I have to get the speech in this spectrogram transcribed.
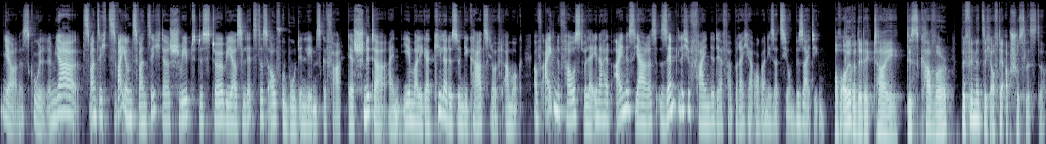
Ja, das ist cool. Im Jahr 2022, da schwebt Disturbias letztes Aufgebot in Lebensgefahr. Der Schnitter, ein ehemaliger Killer des Syndikats, läuft amok. Auf eigene Faust will er innerhalb eines Jahres sämtliche Feinde der Verbrecherorganisation beseitigen. Auch eure Detektei Discover befindet sich auf der Abschussliste.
